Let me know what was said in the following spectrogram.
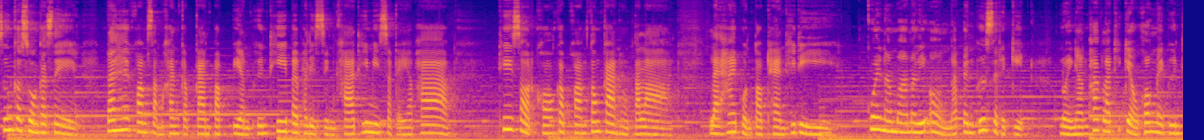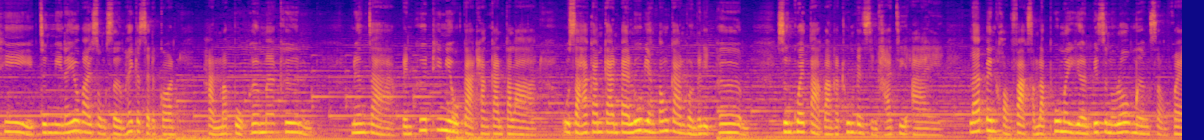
ซึ่งกระทรวงเกษตรได้ให้ความสำคัญกับการปรับเปลี่ยนพื้นที่ไปผลิตสินค้าที่มีศักยภาพ ที่สอดคล้องกับความต้องการของตลาด และให้ผลตอบแทนที่ดี กล้วยน้ำว้ามะลิอ่องนับเป็นพืชเศรษฐกิจ หน่วยงานภาครัฐที่เกี่ยวข้องในพื้นที่ จึงมีนโยบายส่งเสริมให้เกษตรกรหันมาปลูกเพิ่มมากขึ้น เนื่องจากเป็นพืชที่มีโอกาสทางการตลาด อุตสาหกรรมการแปรรูปยังต้องการผลผลิตเพิ่ม ซึ่งกล้วยตากบางกระทุ่มเป็นสินค้า GI และเป็นของฝากสำหรับผู้มาเยือนพิษณุโลกเมืองสองแคว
